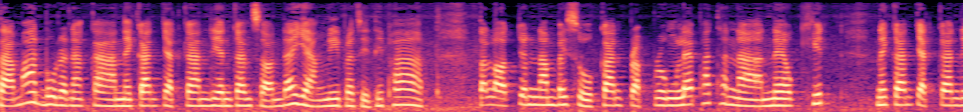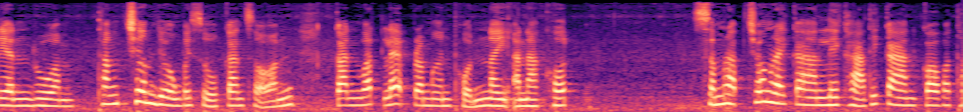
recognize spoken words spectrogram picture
สามารถบูรณาการในการจัดการเรียนการสอนได้อย่างมีประสิทธิภาพ ตลอดจนนำไปสู่การปรับปรุงและพัฒนาแนวคิด ในการจัดการเรียนรวมทั้งเชื่อมโยงไปสู่การสอน การวัดและประเมินผลในอนาคตสำหรับช่วงรายการเลขาธิการกพท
